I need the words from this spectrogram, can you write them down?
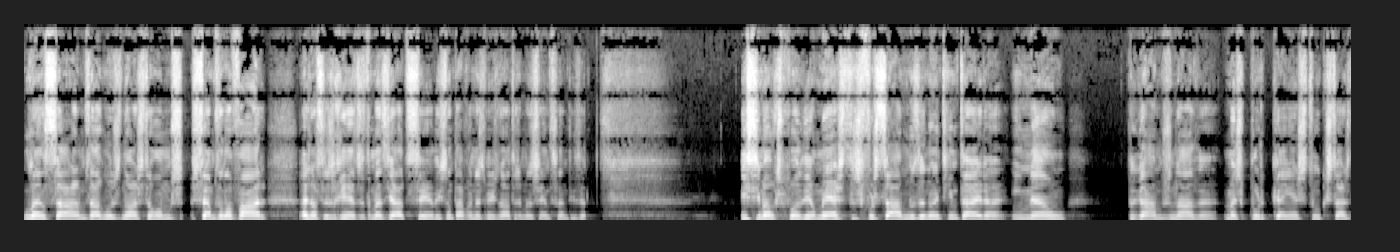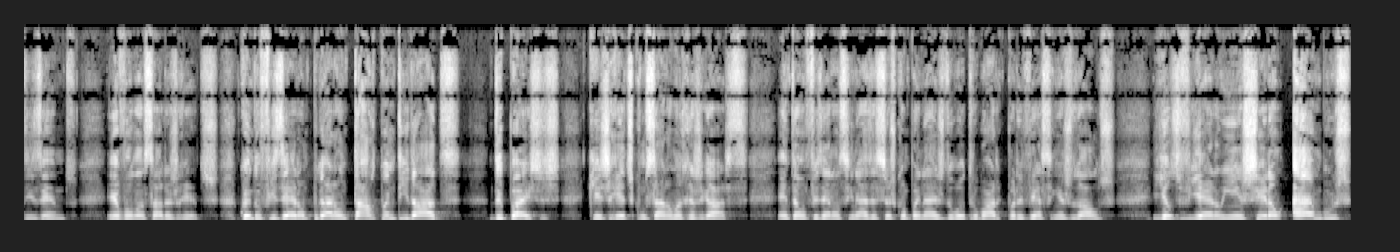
lançarmos. Alguns de nós estamos, estamos a lavar as nossas redes demasiado cedo. Isto não estava nas minhas notas, mas é interessante dizer. E Simão respondeu: Mestre, esforçámos-nos a noite inteira e não pegámos nada. Mas por quem és tu que estás dizendo? Eu vou lançar as redes. Quando o fizeram, pegaram tal quantidade de peixes que as redes começaram a rasgar-se. Então fizeram sinais a seus companheiros do outro barco para viessem ajudá-los. E eles vieram e encheram ambos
